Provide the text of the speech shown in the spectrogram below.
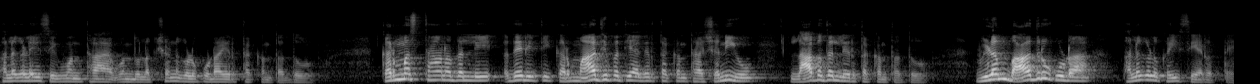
ಫಲಗಳೇ ಸಿಗುವಂಥ ಒಂದು ಲಕ್ಷಣಗಳು ಕೂಡ ಇರತಕ್ಕಂಥದ್ದು. ಕರ್ಮಸ್ಥಾನದಲ್ಲಿ ಅದೇ ರೀತಿ ಕರ್ಮಾಧಿಪತಿಯಾಗಿರ್ತಕ್ಕಂಥ ಶನಿಯು ಲಾಭದಲ್ಲಿರ್ತಕ್ಕಂಥದ್ದು. ವಿಳಂಬ ಆದರೂ ಕೂಡ ಫಲಗಳು ಕೈ ಸೇರುತ್ತೆ.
